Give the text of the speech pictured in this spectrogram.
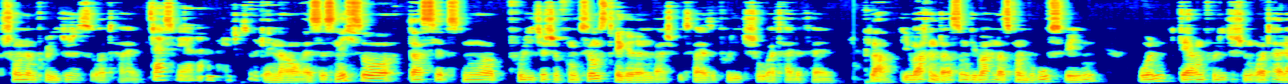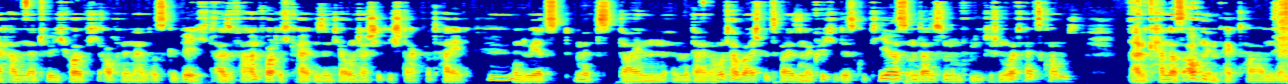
schon ein politisches Urteil. Das wäre ein politisches Urteil. Genau. Es ist nicht so, dass jetzt nur politische Funktionsträgerinnen beispielsweise politische Urteile fällen. Klar, die machen das und die machen das von Berufswegen und deren politischen Urteile haben natürlich häufig auch ein anderes Gewicht. Also Verantwortlichkeiten sind ja unterschiedlich stark verteilt. Mhm. Wenn du jetzt mit, dein, mit deiner Mutter beispielsweise in der Küche diskutierst und dann zu einem politischen Urteil kommst, dann kann das auch einen Impact haben. Dann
